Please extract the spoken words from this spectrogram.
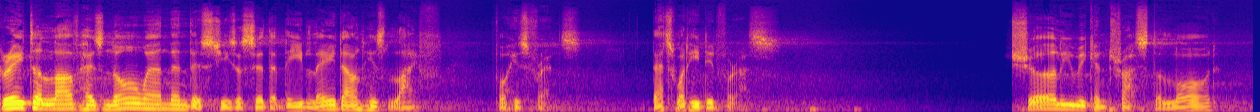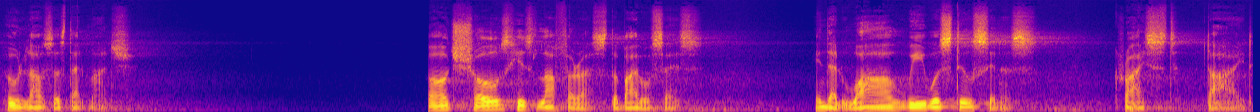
Greater love has no one than this, Jesus said, that he laid down his life for his friends. That's what he did for us. Surely we can trust the Lord who loves us that much. God shows his love for us, the Bible says, in that while we were still sinners, Christ died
